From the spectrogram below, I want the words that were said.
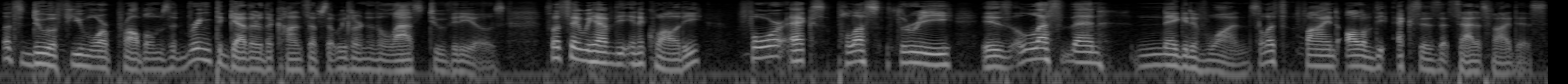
let's do a few more problems that bring together the concepts that we learned in the last two videos. So let's say we have the inequality 4x plus 3 is less than negative 1. So let's find all of the x's that satisfy this.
